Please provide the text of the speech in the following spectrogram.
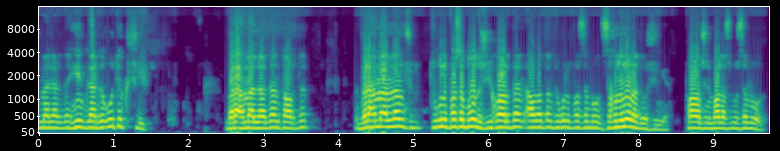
nimalarda hindlarda o'ta kuchli. Brahmanlardan tortib brahmandan tug'ilib qolsa bo'ldi shu yuqoridan avloddan tug'ilib qolsa bo'ldi. Sig'inaveradi o'shanga palonchini bolasi bo'lsa bo'ldi.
